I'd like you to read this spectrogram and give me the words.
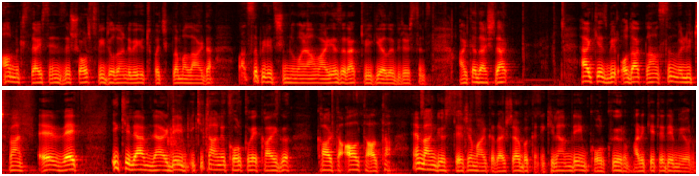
Almak isterseniz de Shorts videolarında ve YouTube açıklamalarda WhatsApp iletişim numaram var yazarak bilgi alabilirsiniz. Arkadaşlar herkes bir odaklansın mı lütfen? Evet ikilemlerdeyim. İki tane korku ve kaygı kartı alt alta hemen göstereceğim arkadaşlar. Bakın ikilemdeyim korkuyorum hareket edemiyorum.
